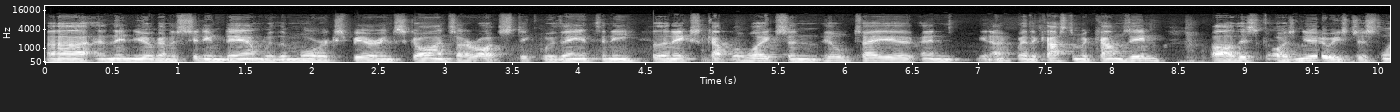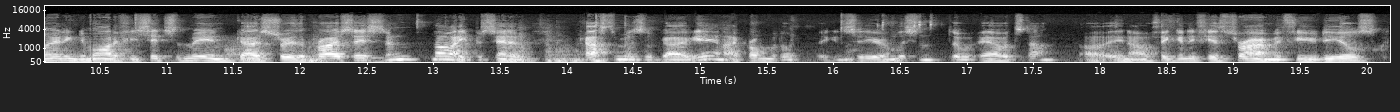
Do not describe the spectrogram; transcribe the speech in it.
Uh, and then you're going to sit him down with a more experienced guy and say, right, stick with Anthony for the next couple of weeks and he'll tell you. And, you know, when the customer comes in, oh, this guy's new, he's just learning. Do you mind if he sits with me and goes through the process? And 90% of customers will go, yeah, no problem at all. You can sit here and listen to how it's done. Uh, you know, I'm thinking if you throw them a few deals,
